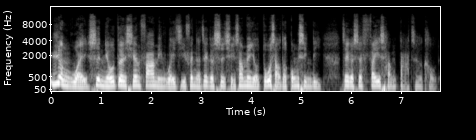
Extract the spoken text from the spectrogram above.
认为是牛顿先发明微积分的这个事情上面有多少的公信力，这个是非常打折扣的。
